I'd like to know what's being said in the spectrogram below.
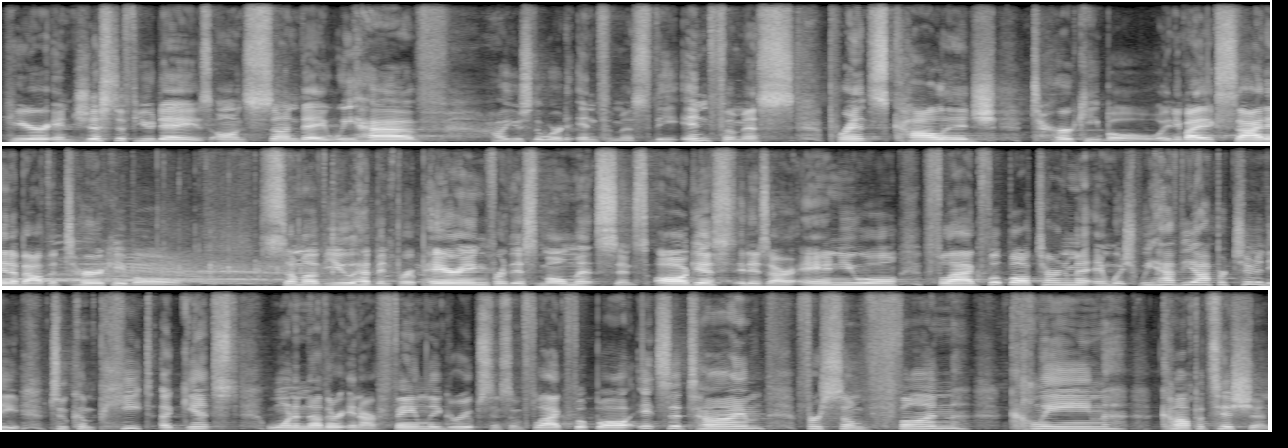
Here in just a few days, on Sunday, we have I'll use the word infamous, the infamous Prince College Turkey Bowl. Anybody excited about the Turkey Bowl? Some of you have been preparing for this moment since August. It is our annual flag football tournament in which we have the opportunity to compete against one another in our family groups and some flag football. It's a time for some fun, clean competition.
